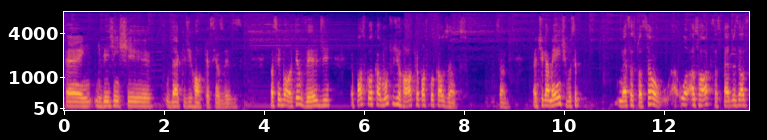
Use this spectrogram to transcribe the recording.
é, em, em vez de encher o deck de rock, assim, às vezes assim, bom, eu tenho verde, eu posso colocar um monte de rock, eu posso colocar os elfos, sabe? Antigamente, você, nessa situação, as rocks, as pedras, elas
